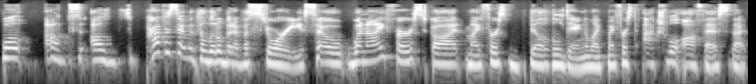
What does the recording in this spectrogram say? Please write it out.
Well, I'll I'll preface it with a little bit of a story. So when I first got my first building, like my first actual office that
